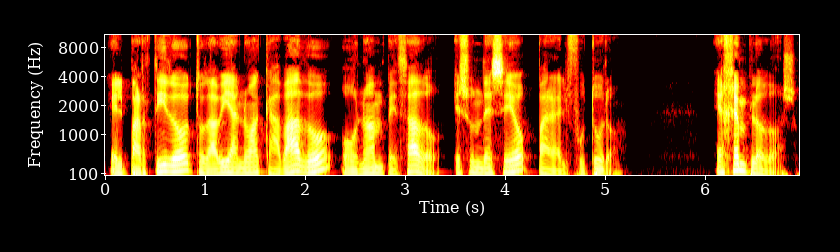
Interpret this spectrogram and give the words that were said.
El partido todavía no ha acabado o no ha empezado, es un deseo para el futuro. Ejemplo 2.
